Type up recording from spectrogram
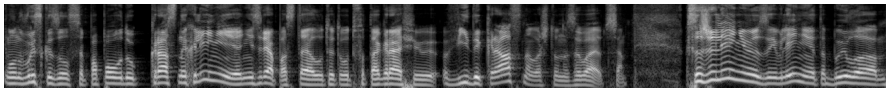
он высказался по поводу красных линий. Я не зря поставил вот эту вот фотографию виды красного, что называются. К сожалению, заявление это было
